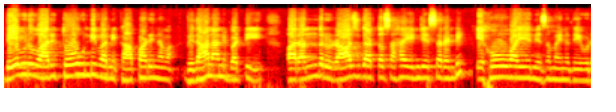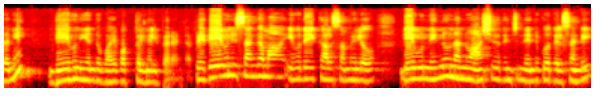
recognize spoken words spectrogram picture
దేవుడు వారితో ఉండి వారిని కాపాడిన విధానాన్ని బట్టి వారందరూ రాజుగారితో సహా ఏం చేశారండి? ఎహోవాయే నిజమైన దేవుడని దేవుని ఎందు భయభక్తులు నిలిపారంట. ప్రే దేవుని సంగమా ఈ ఉదయకాల సమయంలో దేవుడు నిన్ను నన్ను ఆశీర్వదించింది ఎందుకో తెలుసండి?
